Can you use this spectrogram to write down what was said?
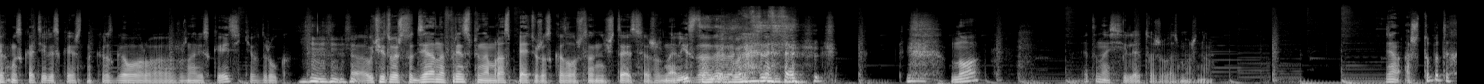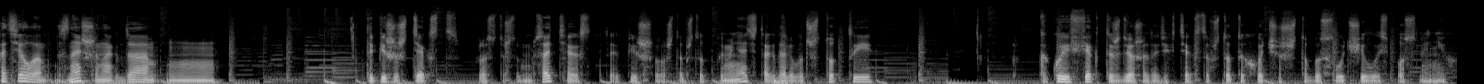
как мы скатились, конечно, к разговору о журналистской этике вдруг. Э, учитывая, что Диана, в принципе, нам раз пять уже сказала, что она не считает себя журналистом. Но это насилие тоже возможно. Диана, а что бы ты хотела, знаешь, иногда ты пишешь текст просто, чтобы написать текст, ты пишешь его, чтобы что-то поменять и так далее. Вот что ты... Какой эффект ты ждешь от этих текстов? Что ты хочешь, чтобы случилось после них?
